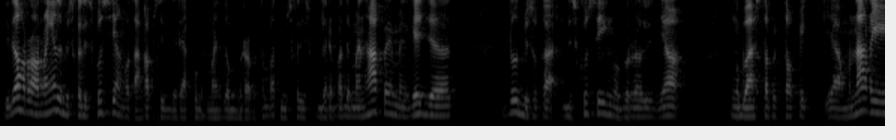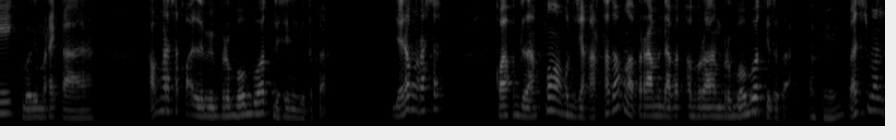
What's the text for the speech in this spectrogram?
Jadi orang-orangnya lebih suka diskusi yang aku tangkap sih dari aku main ke beberapa tempat lebih suka diskusi daripada main HP, main gadget. Itu lebih suka diskusi, ngobrolin ya ngebahas topik-topik yang menarik bagi mereka. Aku ngerasa kok lebih berbobot di sini gitu kak. Jadi aku ngerasa kalau aku di Lampung, aku di Jakarta tuh nggak pernah mendapat obrolan berbobot gitu kak. Oke. pasti cuman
